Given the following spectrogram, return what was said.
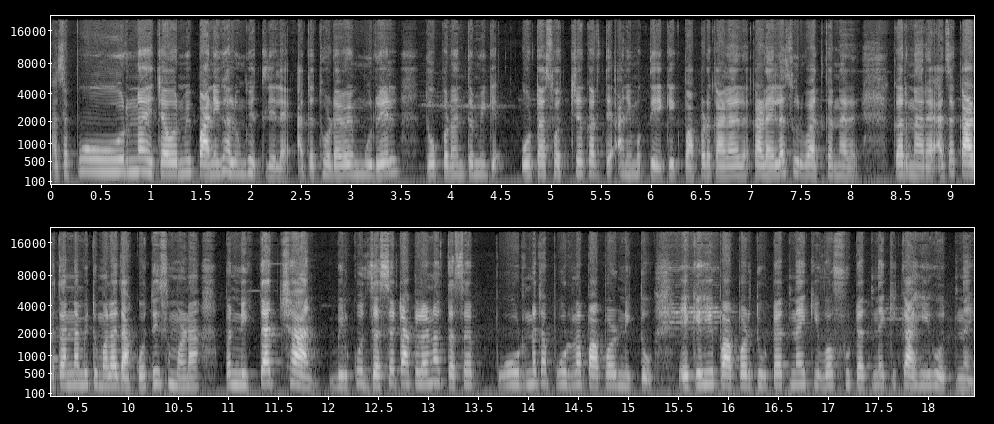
असं पूर्ण याच्यावर मी पाणी घालून घेतलेलं आहे. आता थोडा वेळ मुरेल तोपर्यंत मी गे ओटा स्वच्छ करते आणि मग ते एक एक पापड काढायला काढायला सुरुवात करणार आहे करणार आहे. आता काढताना मी तुम्हाला दाखवतेच म्हणा पण निघतात छान. बिलकुल जसं टाकलं ना तसं पूर्णचा पूर्ण पापड निघतो. एकही पापड तुटत नाही किंवा फुटत नाही की काही होत नाही.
